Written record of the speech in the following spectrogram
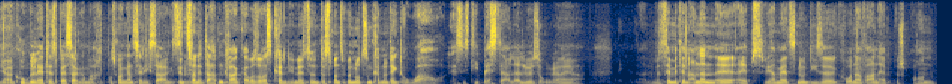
Ja, Google hätte es besser gemacht, muss man ganz ehrlich sagen. Sind zwar eine Datenkrake, aber sowas können die, ne? dass man es benutzen kann und denkt, oh, wow, es ist die beste aller Lösungen. Ja, ja. Was ist denn mit den anderen äh, Apps? Wir haben ja jetzt nur diese Corona-Warn-App besprochen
